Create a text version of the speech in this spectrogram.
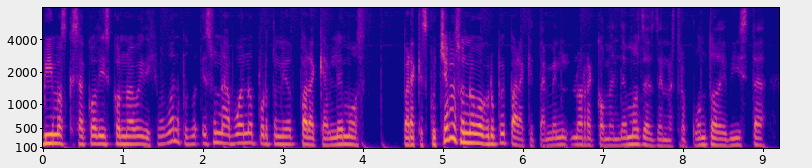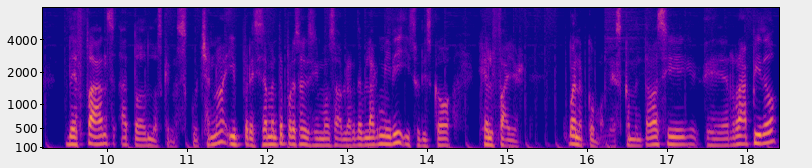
vimos que sacó disco nuevo y dijimos, bueno, pues es una buena oportunidad para que hablemos, para que escuchemos un nuevo grupo y para que también lo recomendemos desde nuestro punto de vista de fans a todos los que nos escuchan, ¿no? Y precisamente por eso decidimos hablar de Black Midi y su disco Hellfire. Bueno, como les comentaba así eh, rápido,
